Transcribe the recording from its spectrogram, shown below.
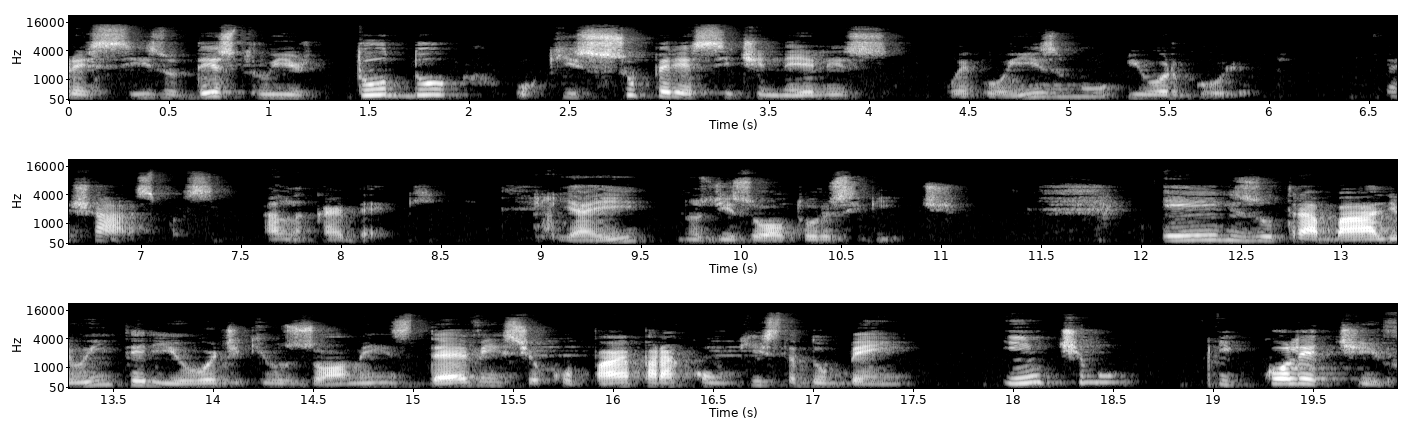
preciso destruir tudo o que superexcite neles o egoísmo e o orgulho. Fecha aspas. Allan Kardec. E aí nos diz o autor o seguinte: Eis o trabalho interior de que os homens devem se ocupar para a conquista do bem íntimo e coletivo.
